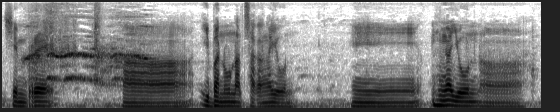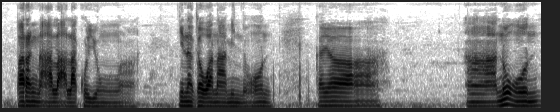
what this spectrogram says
siyempre, ah iba noon at saka ngayon. Eh, ngayon, ah, parang naalaala ko yung ah, ginagawa namin noon. Kaya, ah, noon,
